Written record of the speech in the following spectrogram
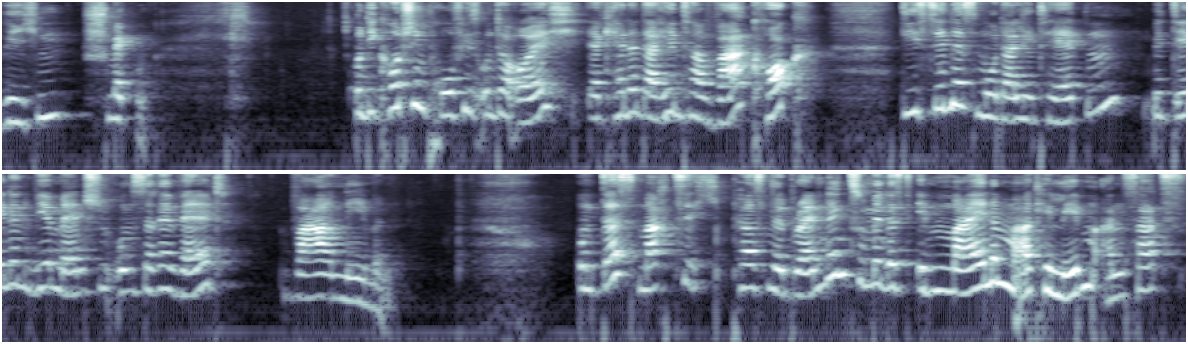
riechen, schmecken. Und die Coaching-Profis unter euch erkennen dahinter WAKOK die Sinnesmodalitäten, mit denen wir Menschen unsere Welt wahrnehmen. Und das macht sich Personal Branding, zumindest in meinem Marke-Leben-Ansatz,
